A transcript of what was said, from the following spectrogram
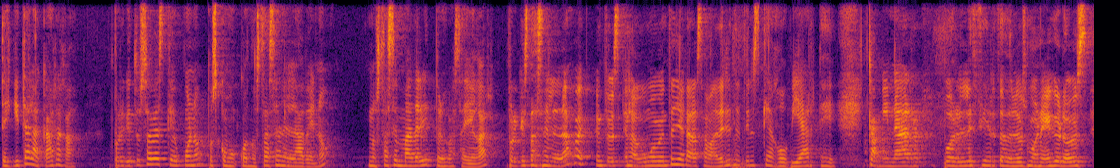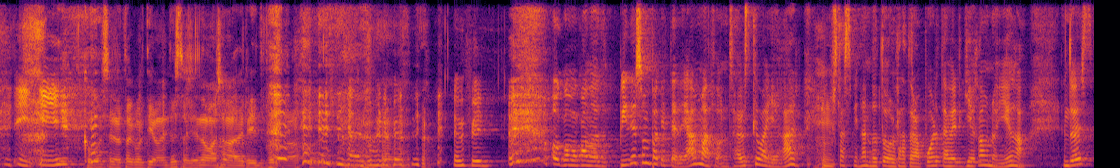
te quita la carga. Porque tú sabes que, bueno, pues como cuando estás en el AVE, ¿no? No estás en Madrid, pero vas a llegar, porque estás en el AVE. Entonces, en algún momento llegarás a Madrid, no tienes que agobiarte, caminar por el desierto de los monegros y- y ¿Cómo se nota que últimamente estás yendo más a Madrid por trabajo? Sí, bueno, en fin. O como cuando pides un paquete de Amazon, sabes que va a llegar no estás mirando todo el rato a la puerta a ver llega o no llega. Entonces,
